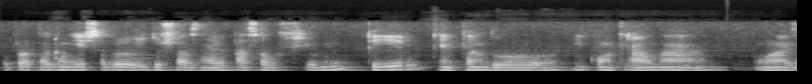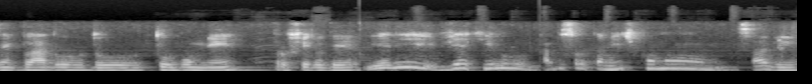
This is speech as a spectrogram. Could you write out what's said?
o protagonista do, do Schwarzenegger passa o filme inteiro tentando encontrar uma, um exemplar do, do Turbo Man para o filho dele. E ele vê aquilo absolutamente como, sabe,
